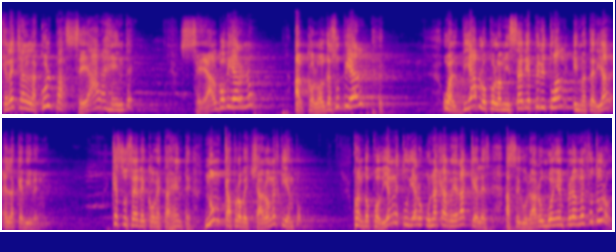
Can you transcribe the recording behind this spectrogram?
que le echan la culpa sea a la gente, sea al gobierno, al color de su piel o al diablo por la miseria espiritual y material en la que viven? ¿Qué sucede con esta gente? Nunca aprovecharon el tiempo cuando podían estudiar una carrera que les asegurara un buen empleo en el futuro.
